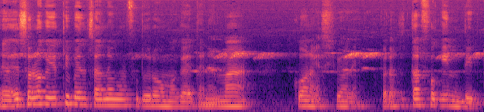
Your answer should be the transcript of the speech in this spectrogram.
Eh, Eso es lo que yo estoy pensando en un futuro, como que tener más conexiones. Pero eso está fucking deep.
